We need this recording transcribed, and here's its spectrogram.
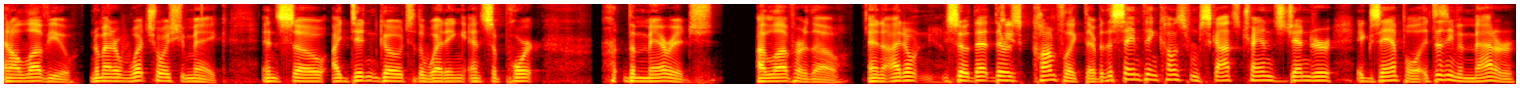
and I'll love you no matter what choice you make. And so I didn't go to the wedding and support her, the marriage. I love her though. And I don't, so that there's conflict there. But the same thing comes from Scott's transgender example. It doesn't even matter,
